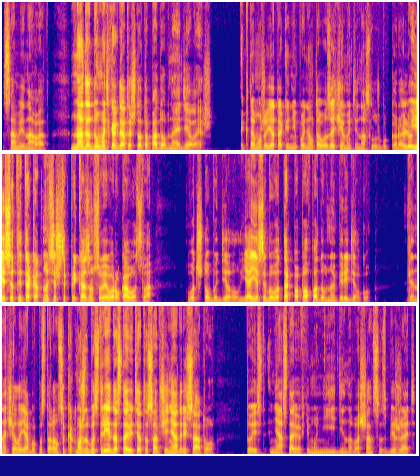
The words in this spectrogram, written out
Сам виноват. Надо думать, когда ты что-то подобное делаешь. И к тому же я так и не понял того, зачем идти на службу к королю, если ты так относишься к приказам своего руководства. Вот что бы делал я, если бы вот так попал в подобную переделку? Для начала я бы постарался как можно быстрее доставить это сообщение адресату, то есть не оставив ему ни единого шанса сбежать.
